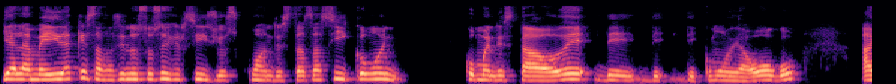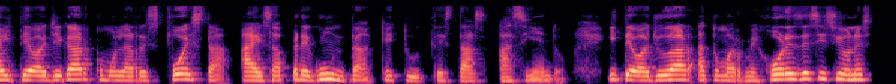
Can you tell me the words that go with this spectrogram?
Y a la medida que estás haciendo estos ejercicios, cuando estás así como en, como en estado de, de, de, como de ahogo, ahí te va a llegar como la respuesta a esa pregunta que tú te estás haciendo y te va a ayudar a tomar mejores decisiones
